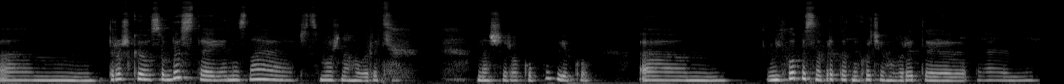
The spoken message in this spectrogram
Ем, Трошки особисте, я не знаю, чи це можна говорити на широку публіку. Ем, Мій хлопець, наприклад, не хоче говорити ем,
